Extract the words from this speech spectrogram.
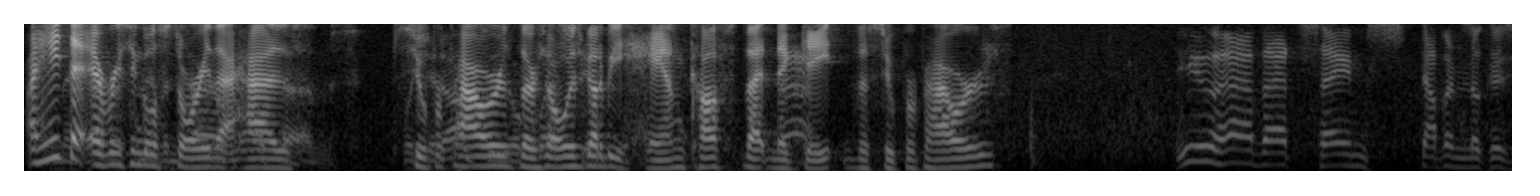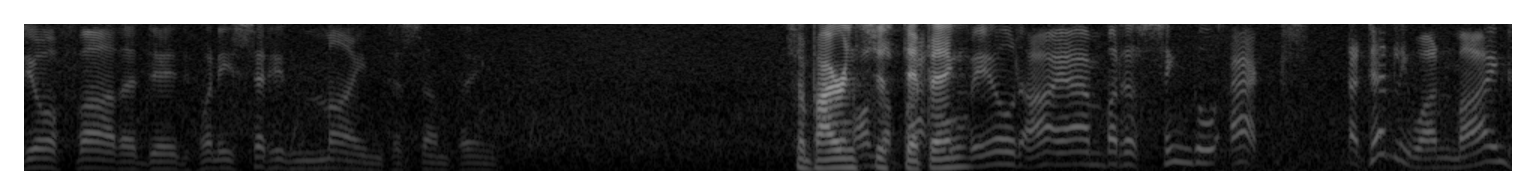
I hate Make that every single story that on our has terms. We should answer superpowers, your there's always got to be handcuffs that negate the superpowers. You have that same stubborn look as your father did when he set his mind to something. So Byron's On just the dipping. battlefield, I am but a single axe. A deadly one, mind,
